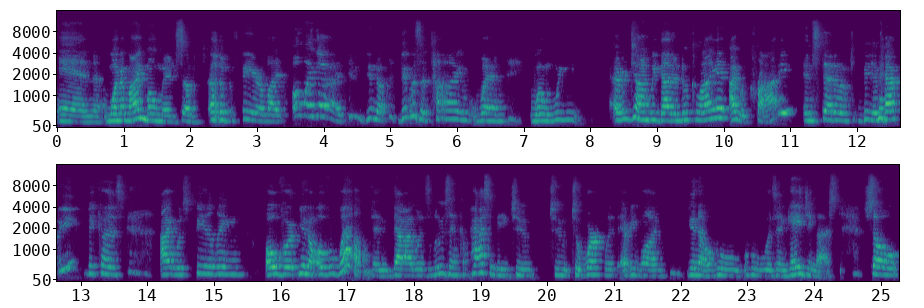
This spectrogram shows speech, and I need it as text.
in one of my moments of, of fear, like, oh my God, you know, there was a time when when we every time we got a new client, I would cry instead of being happy because I was feeling over, you know, overwhelmed and that I was losing capacity to to to work with everyone, you know, who who was engaging us. So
